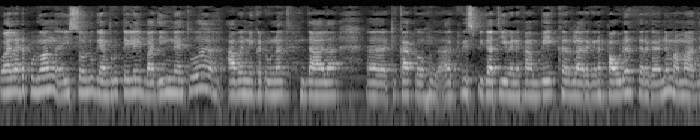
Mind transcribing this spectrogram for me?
ඔයාලට පුළුවන් ඉස්ස ඔලු ගැඹුරු තෙලේ බදින්න නැතුව අවන් එකට උනත් දාලා ටිකක් ක්‍රිස්පි ගතිය වෙනකම් බේක් කරලා අරගෙන පවුඩර් කරගන්න මම අද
